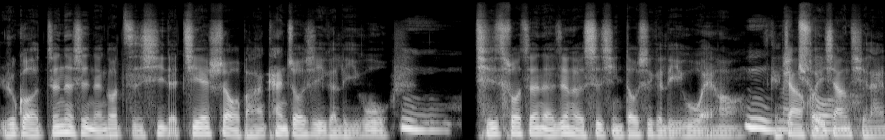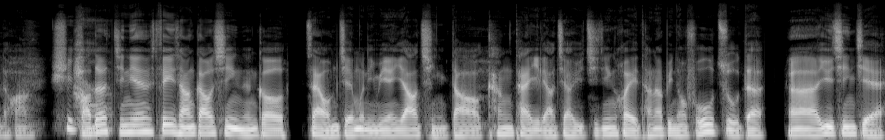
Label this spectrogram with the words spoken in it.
如果真的是能够仔细的接受，把它看作是一个礼物，嗯，其实说真的，任何事情都是个礼物哎哈。嗯这样回想起来的话，是的。好的，今天非常高兴能够在我们节目里面邀请到康泰医疗教育基金会糖尿病童服务组的呃玉清姐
